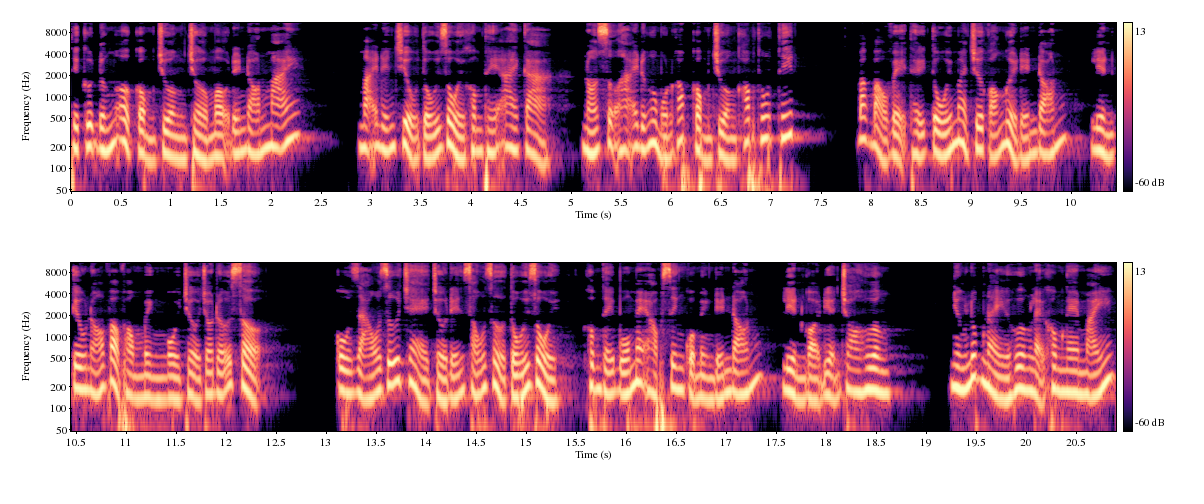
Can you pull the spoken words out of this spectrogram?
thì cứ đứng ở cổng trường chờ mợ đến đón mãi. Mãi đến chiều tối rồi không thấy ai cả. Nó sợ hãi đứng ở một góc cổng trường khóc thút thít. Bác bảo vệ thấy tối mà chưa có người đến đón, Liền kêu nó vào phòng mình ngồi chờ cho đỡ sợ. Cô giáo giữ trẻ chờ đến 6 giờ tối rồi, Không thấy bố mẹ học sinh của mình đến đón, Liền gọi điện cho Hương. Nhưng lúc này Hương lại không nghe máy.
